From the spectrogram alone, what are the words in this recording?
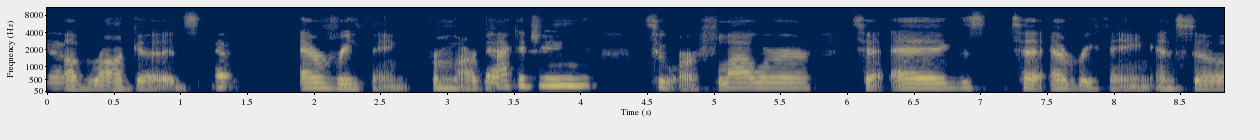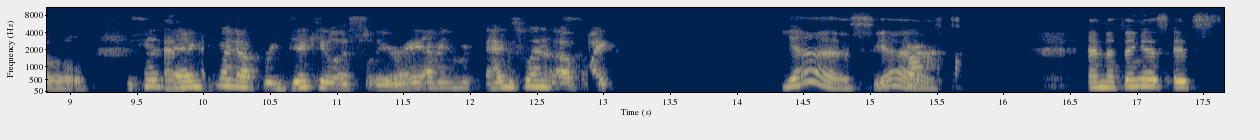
Yep. of raw goods. Yep. Everything from our packaging to our flour to eggs to everything. And so you said and- eggs went up ridiculously, right? I mean, eggs went up like, Yes, yes. And the thing is, it's,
